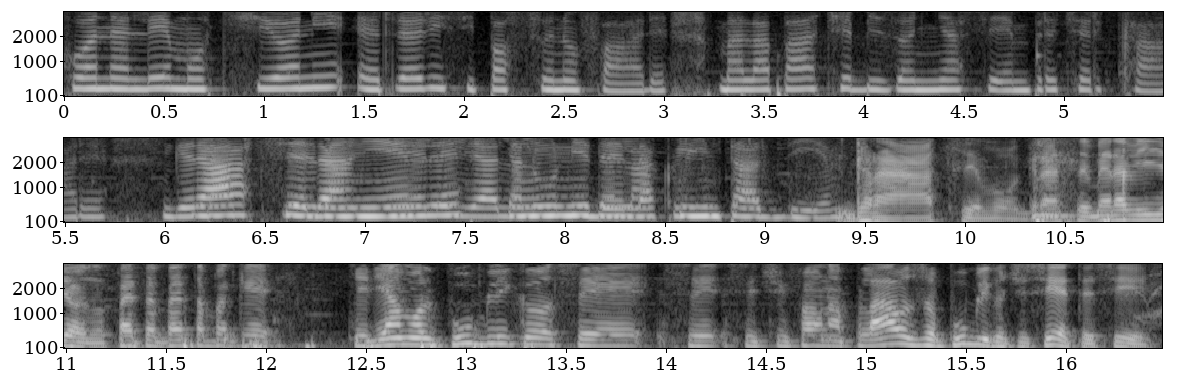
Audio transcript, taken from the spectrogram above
Con le emozioni errori si possono fare, ma la pace bisogna sempre cercare. Grazie Daniele, gli alunni della quinta D. Grazie a voi, grazie, meraviglioso. Aspetta, aspetta, perché chiediamo al pubblico se, se- se ci fa un applauso. Pubblico, ci siete? Sì.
